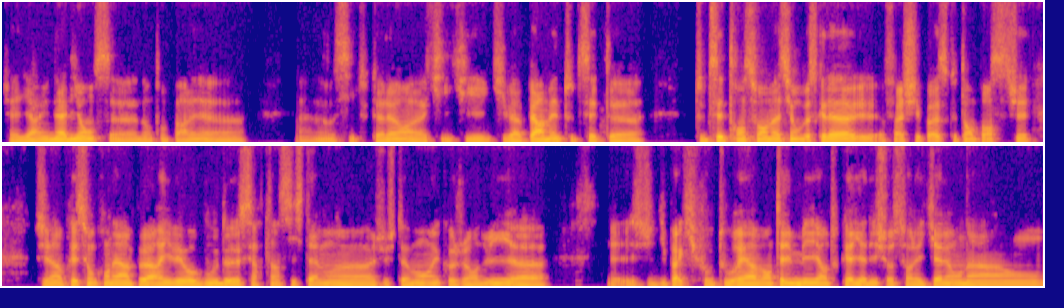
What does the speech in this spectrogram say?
j'allais dire une alliance dont on parlait aussi tout à l'heure, qui, qui, qui va permettre toute cette toute cette transformation parce que là, enfin, je sais pas ce que tu en penses. J'ai l'impression qu'on est un peu arrivé au bout de certains systèmes euh, justement et qu'aujourd'hui, euh, je dis pas qu'il faut tout réinventer, mais en tout cas, il y a des choses sur lesquelles on a on,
